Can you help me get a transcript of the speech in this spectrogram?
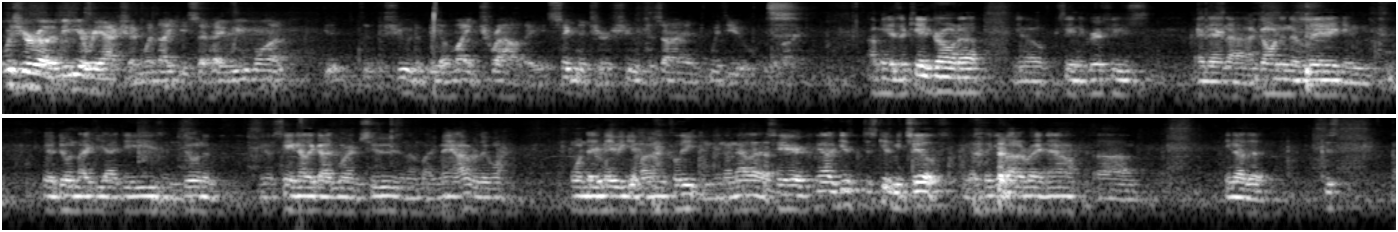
What was your uh, immediate reaction when Nike said, hey, we want the shoe to be a Mike Trout, a signature shoe designed with you? I mean, as a kid growing up, you know, seeing the Griffeys, and then uh, going into the league and you know doing Nike IDs and doing the, you know, seeing other guys wearing shoes, and I'm like, man, I really want one day maybe get my own cleat. And you know, now that it's here, you know, it gives, just gives me chills. You know, thinking about it right now. Um, you know, the just, I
